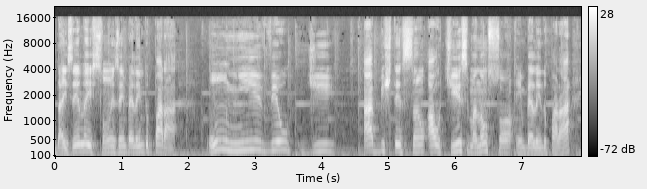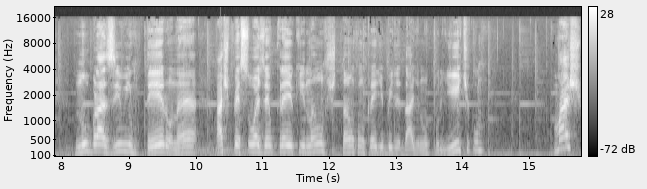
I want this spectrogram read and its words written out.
das eleições em Belém do Pará. Um nível de abstenção altíssima, não só em Belém do Pará, no Brasil inteiro, né? As pessoas, eu creio que não estão com credibilidade no político, mas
